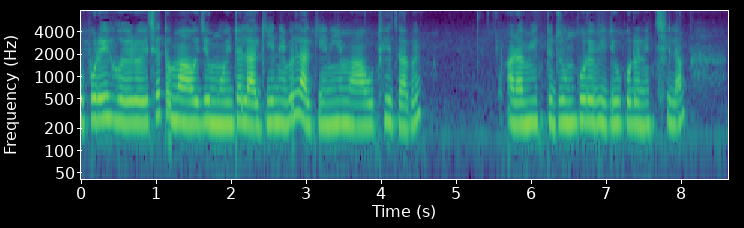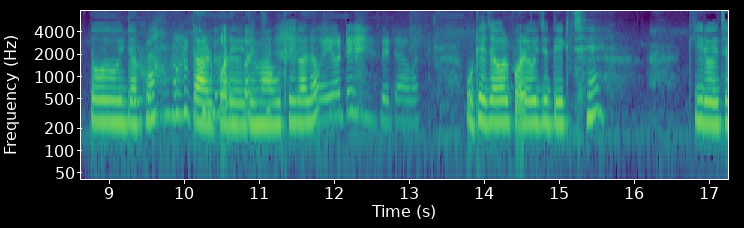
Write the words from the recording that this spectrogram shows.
ওপরেই হয়ে রয়েছে। তো মা ওই যে মইটা লাগিয়ে নেবে লাগিয়ে নিয়ে মা উঠে যাবে। আর আমি একটু জুম করে ভিডিও করে নিচ্ছিলাম। তো ওই দেখো তারপরে ওই যে মা উঠে গেল। সেটা আবার। উঠে যাওয়ার পরে ওই যে দেখছে কি রয়েছে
